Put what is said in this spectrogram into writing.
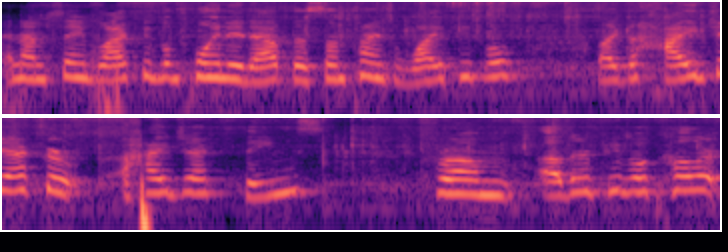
and I'm saying black people pointed out that sometimes white people like to hijack or hijack things from other people color.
